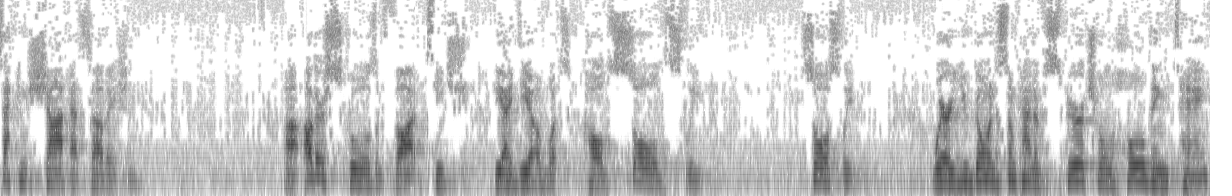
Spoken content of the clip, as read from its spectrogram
second shot at salvation. Uh, other schools of thought teach the idea of what's called soul sleep. Soul sleep, where you go into some kind of spiritual holding tank,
